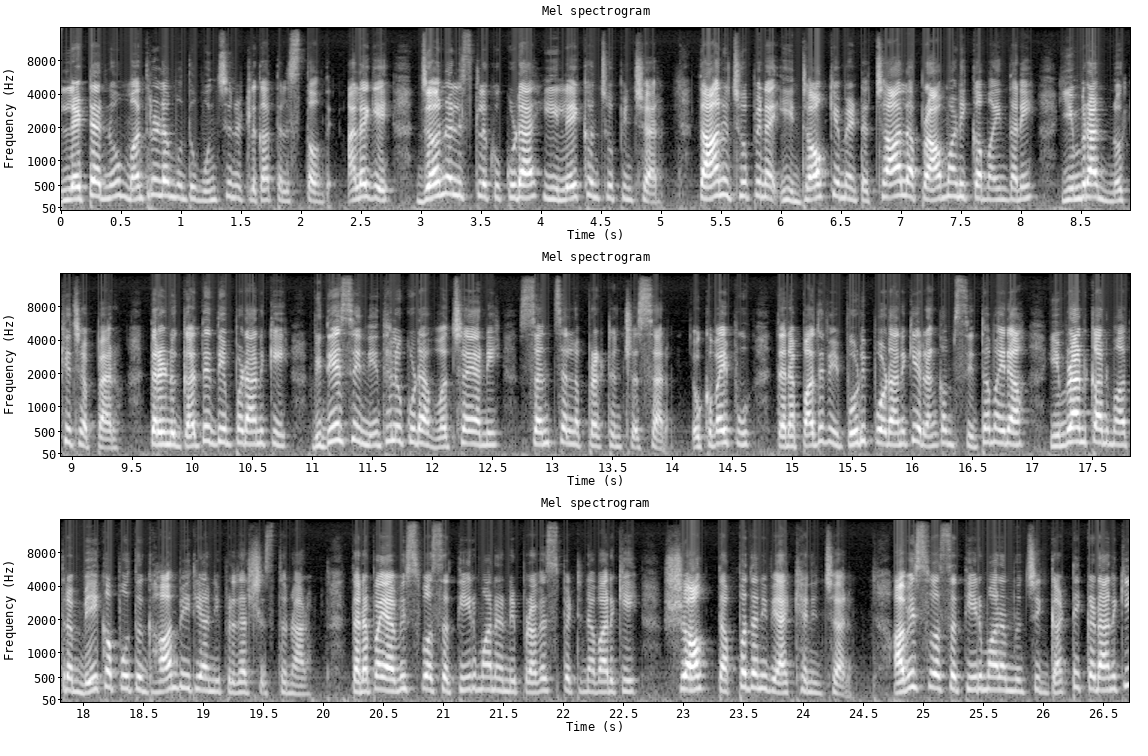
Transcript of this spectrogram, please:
లెటర్ను మంత్రుల ముందు ఉంచినట్లుగా తెలుస్తోంది. అలాగే జర్నలిస్టులకు కూడా ఈ లేఖం చూపించారు. తాను చూపిన ఈ డాక్యుమెంట్ చాలా ప్రామాణికమైందని ఇమ్రాన్ నొక్కి చెప్పారు. తనను గద్దె దింపడానికి విదేశీ నిధులు కూడా వచ్చాయని సంచలన ప్రకటన చేశారు. ఒకవైపు తన పదవి ఓడిపోవడానికి రంగం సిద్ధమైన ఇమ్రాన్ ఖాన్ మాత్రం మేకపోతు గాంభీర్యాన్ని ప్రదర్శిస్తున్నారు. తనపై అవిశ్వాస తీర్మానాన్ని ప్రవేశపెట్టిన వారికి షాక్ తప్పదని వ్యాఖ్యానించారు. అవిశ్వాస తీర్మానం నుంచి గట్టెక్కడానికి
